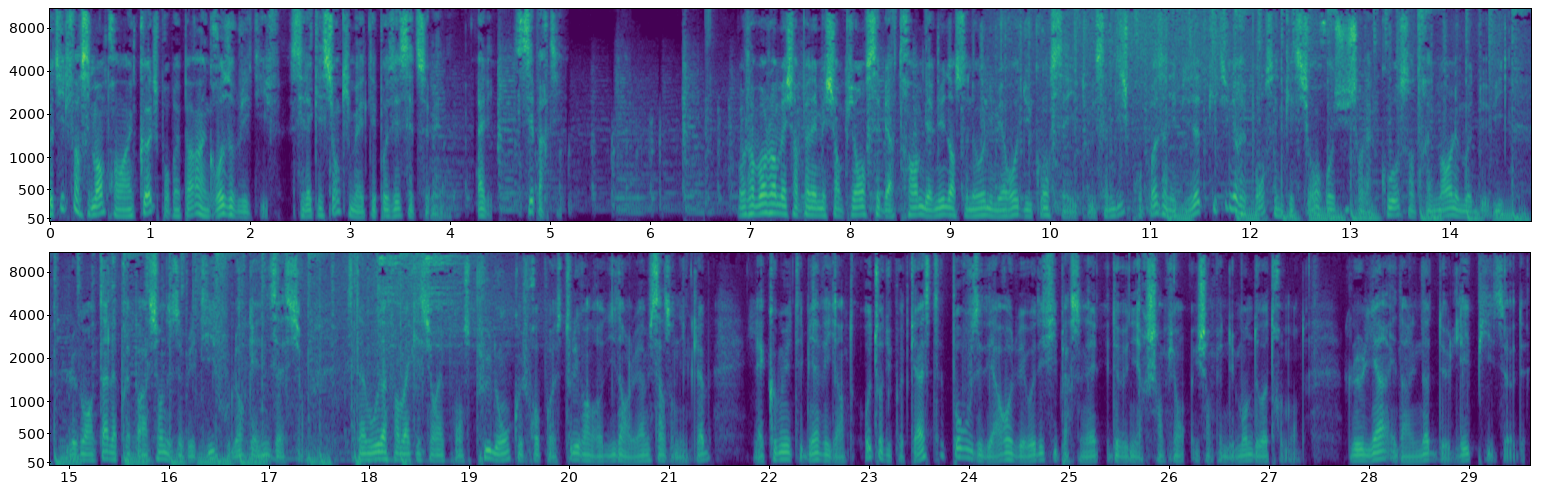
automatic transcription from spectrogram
Faut-il forcément prendre un coach pour préparer un gros objectif? C'est la question qui m'a été posée cette semaine. Allez, c'est parti. Bonjour, bonjour mes champions et mes champions, c'est Bertrand, bienvenue dans ce nouveau numéro du Conseil. Tous les samedis, je propose un épisode qui est une réponse à une question reçue sur la course, l'entraînement, le mode de vie, le mental, la préparation des objectifs ou l'organisation. C'est un bout d'un format question-réponse plus long que je propose tous les vendredis dans le Hamster Zoning Club, la communauté bienveillante autour du podcast, pour vous aider à relever vos défis personnels et devenir champion et championne du monde de votre monde. Le lien est dans les notes de l'épisode.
